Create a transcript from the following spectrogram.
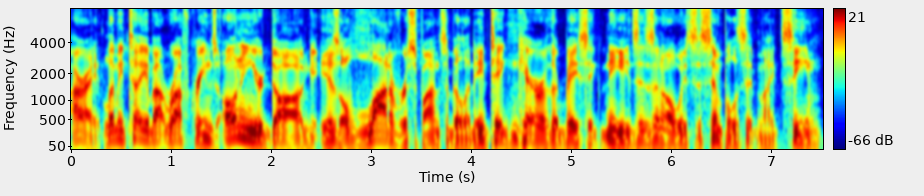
All right, let me tell you about Ruff Greens. Owning your dog is a lot of responsibility. Taking care of their basic needs isn't always as simple as it might seem.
